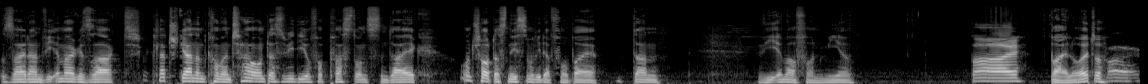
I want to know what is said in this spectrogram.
sei dann wie immer gesagt, klatscht gerne einen Kommentar und das Video, verpasst uns ein Like und schaut das nächste Mal wieder vorbei. Dann wie immer von mir. Bye. Bye Leute. Bye.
